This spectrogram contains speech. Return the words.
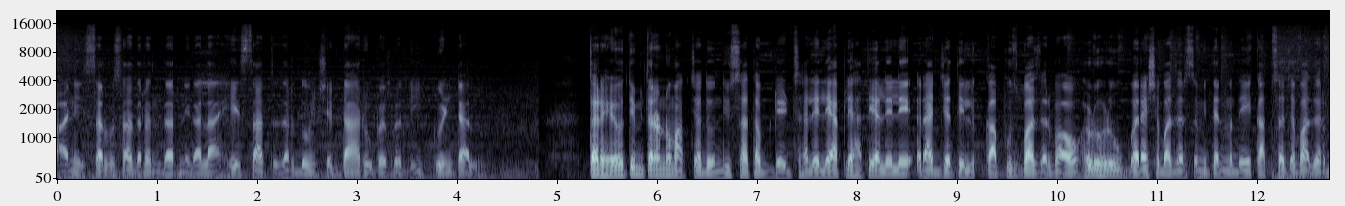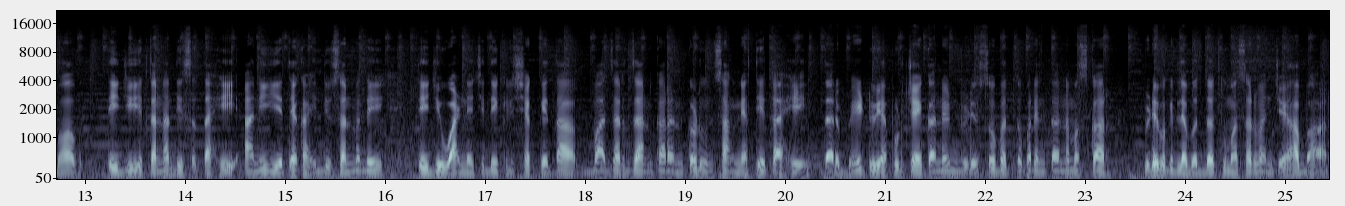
आणि सर्वसाधारण दर निघाला आहे सात हजार दोनशे दहा रुपये प्रति क्विंटल. तर हे होते मित्रांनो मागच्या दोन दिवसात अपडेट झालेले आपल्या हाती आलेले राज्यातील कापूस बाजारभाव. हळूहळू बऱ्याचशा बाजार समित्यांमध्ये कापसाच्या बाजारभाव तेजी येताना दिसत आहे आणि येत्या काही दिवसांमध्ये तेजी वाढण्याची देखील शक्यता बाजार जाणकारांकडून सांगण्यात येत आहे. तर भेटूया पुढच्या एका नवीन व्हिडिओसोबत तोपर्यंत नमस्कार. व्हिडिओ बघितल्याबद्दल तुम्हा सर्वांचे आभार.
